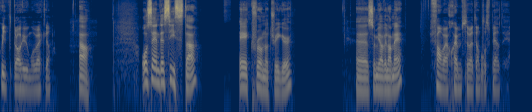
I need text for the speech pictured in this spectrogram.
skitbra humor verkligen. Ja. Och sen det sista är Chrono Trigger. eh, som jag vill ha med. Fan vad jag skäms över att jag inte har spelat det.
